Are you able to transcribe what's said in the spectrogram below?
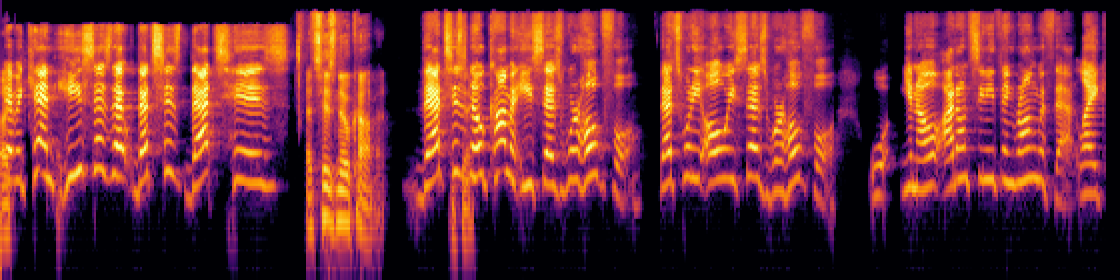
Like, yeah, but Ken, he says that that's his that's his that's his no comment. That's his no comment. He says we're hopeful. That's what he always says. We're hopeful. Well, you know, I don't see anything wrong with that. Like,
